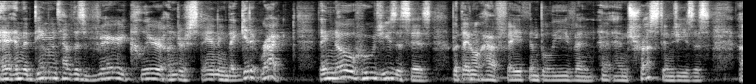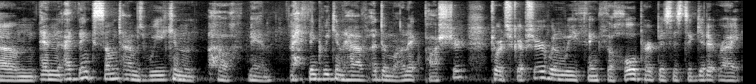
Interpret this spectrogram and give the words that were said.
And, and the demons have this very clear understanding. They get it right. They know who Jesus is, but they don't have faith and believe and, and trust in Jesus. Um, and I think sometimes we can, oh man, I think we can have a demonic posture towards Scripture when we think the whole purpose is to get it right,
